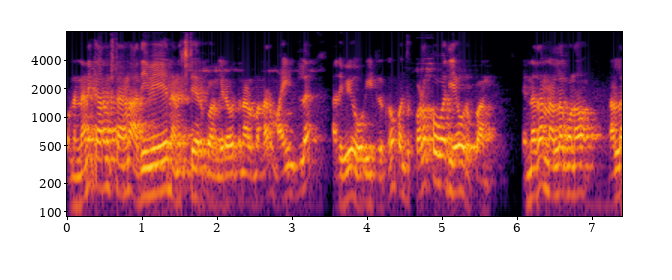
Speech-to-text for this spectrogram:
ஒன்று நினைக்க ஆரம்பிச்சிட்டாங்கன்னா அதுவே நினச்சிட்டே இருப்பாங்க. இருபத்தி நாலு மணி நேரம் மைண்டில் அதுவே ஓடிட்டு இருக்கும். கொஞ்சம் குழப்பவாதியாகவும் இருப்பாங்க. என்னதான் நல்ல குணம் நல்ல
